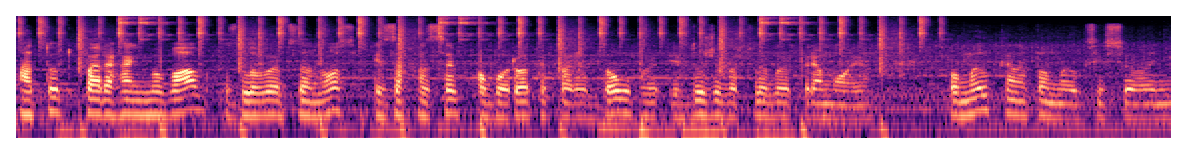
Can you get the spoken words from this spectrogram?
А тут перегальмував, зловив занос і захасив обороти перед довгою і дуже важливою прямою. Помилка на помилці сьогодні.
